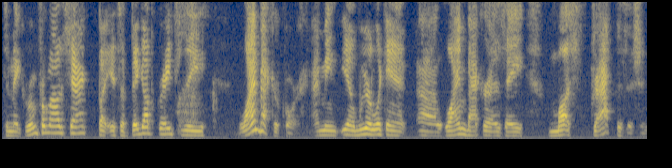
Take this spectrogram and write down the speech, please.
to make room for Myles Jack, but it's a big upgrade to the linebacker core. I mean, you know, we were looking at uh, linebacker as a must draft position.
